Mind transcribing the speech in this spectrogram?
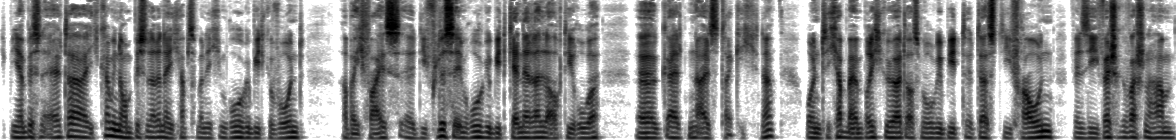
ich bin ja ein bisschen älter. Ich kann mich noch ein bisschen erinnern. Ich habe zwar nicht im Ruhrgebiet gewohnt, aber ich weiß, äh, die Flüsse im Ruhrgebiet generell, auch die Ruhr, äh, galten als dreckig. Ne? Und ich habe mal einen Bericht gehört aus dem Ruhrgebiet, dass die Frauen, wenn sie Wäsche gewaschen haben,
